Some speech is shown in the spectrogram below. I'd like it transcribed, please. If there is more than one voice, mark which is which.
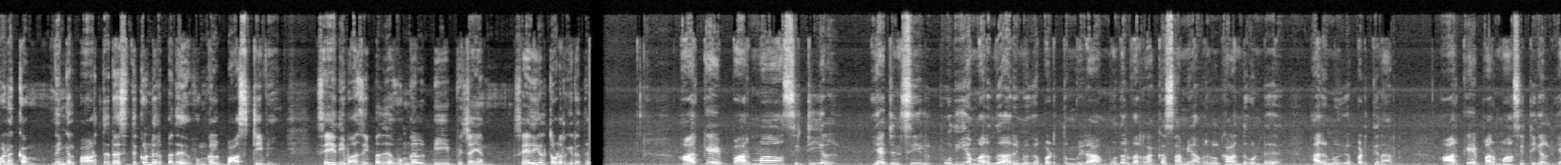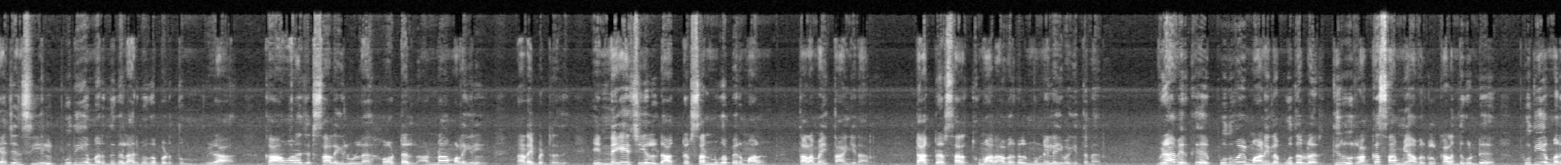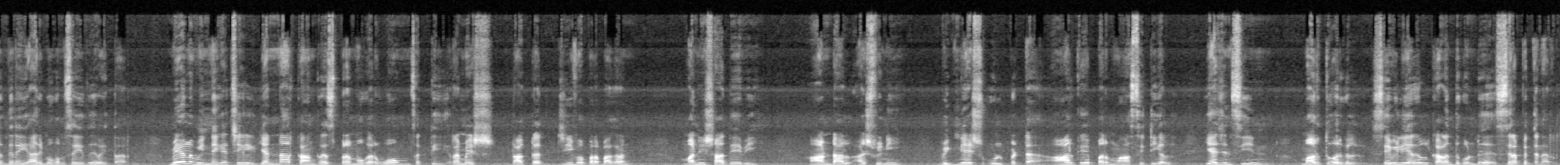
Speaker 1: வணக்கம். நீங்கள் பார்த்து ரசித்து கொண்டிருப்பது உங்கள் பாஸ் டிவி. செய்தி வாசிப்பது உங்கள் பி. விஜயன். செய்திகள் தொடர்கிறது. ஆர்கே பார்மாசிட்டியல் ஏஜென்சியில் புதிய மருந்து அறிமுகப்படுத்தும் விழா முதல்வர் ரங்கசாமி அவர்கள் கலந்து கொண்டு அறிமுகப்படுத்தினார். ஆர்கே பார்மாசிட்டிகள் ஏஜென்சியில் புதிய மருந்துகள் அறிமுகப்படுத்தும் விழா காமராஜர் சாலையில் உள்ள ஹோட்டல் அண்ணாமலையில் நடைபெற்றது. இந்நிகழ்ச்சியில் டாக்டர் சண்முக பெருமாள் தலைமை தாங்கினார். டாக்டர் சரத்குமார் அவர்கள் முன்னிலை வகித்தனர். விழாவிற்கு புதுவை மாநில முதல்வர் திரு ரங்கசாமி அவர்கள் கலந்து கொண்டு புதிய மருந்தினை அறிமுகம் செய்து வைத்தார். மேலும் இந்நிகழ்ச்சியில் என்ஆர் காங்கிரஸ் பிரமுகர் ஓம் சக்தி ரமேஷ் டாக்டர் ஜீவ பிரபாகரன் மனிஷா தேவி ஆண்டாள் அஸ்வினி விக்னேஷ் உள்பட்ட ஆர்கே பர்மா சிட்டிகள் ஏஜென்சியின் மருத்துவர்கள் செவிலியர்கள் கலந்து கொண்டு சிறப்பித்தனர்.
